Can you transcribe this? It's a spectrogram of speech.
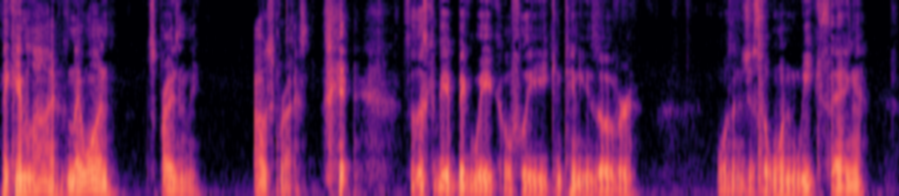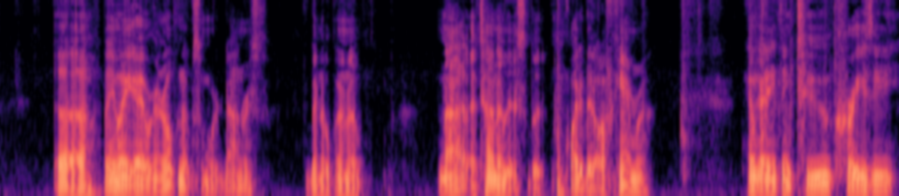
they came alive and they won. Surprisingly, I was surprised. so this could be a big week. Hopefully, he continues over. Wasn't just a one week thing. Uh, but anyway, yeah, we're gonna open up some more Donruss. Been opening up not a ton of this, but quite a bit off camera. Haven't got anything too crazy.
